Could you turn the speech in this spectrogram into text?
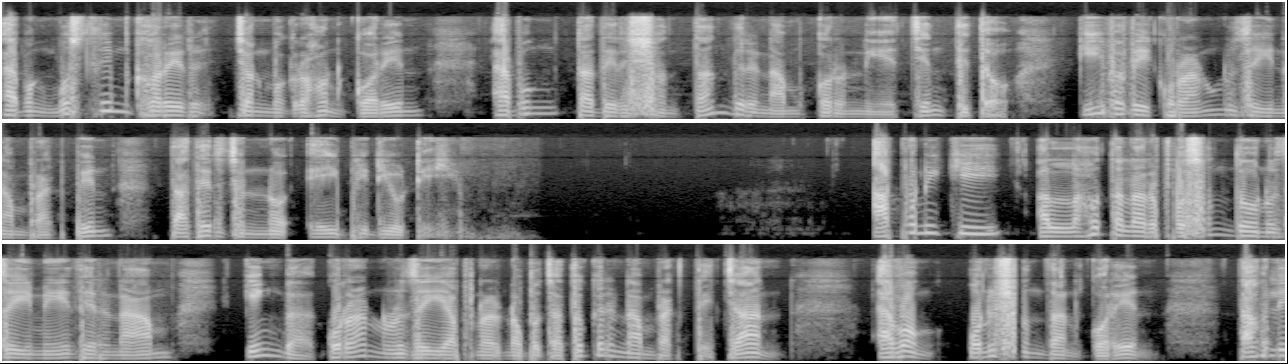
এবং মুসলিম ঘরের জন্মগ্রহণ করেন এবং তাদের সন্তানদের নামকরণ নিয়ে চিন্তিত, কীভাবে কোরআন অনুযায়ী নাম রাখবেন তাদের জন্য এই ভিডিওটি। আপনি কি আল্লাহ তালার পছন্দ অনুযায়ী মেয়েদের নাম কিংবা কোরআন অনুযায়ী আপনার নবজাতকের নাম রাখতে চান এবং অনুসন্ধান করেন, তাহলে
